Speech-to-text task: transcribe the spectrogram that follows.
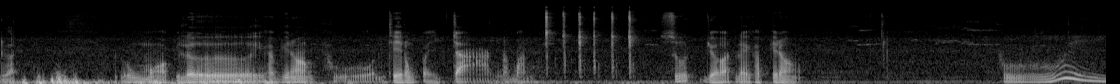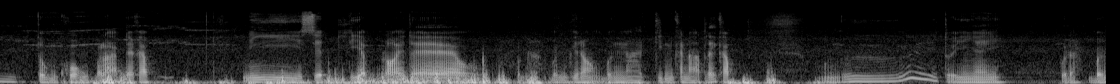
เดือดลงหมอไปเลยครับพี่น้องพูนเทลงไปจากระบันสุดยอดเลยครับพี่น้องพูยตุ่มโคงปลาดเลยครับ นี่เสร็จเรียบร้อยแล้วเบิ่งพี่น้องเบิ่งนากินขนาดเลยครับ เบิ่งเอ้ยตัวใหญ่ๆปุ่นะเบิ่ง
